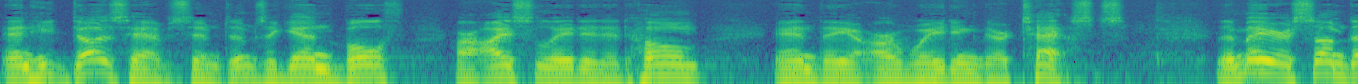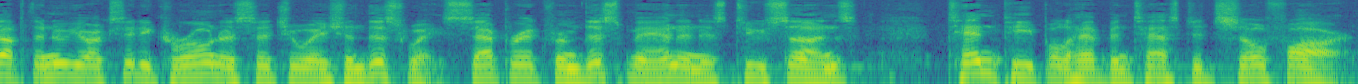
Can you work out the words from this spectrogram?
and he does have symptoms. Again, both are isolated at home and they are waiting their tests. The mayor summed up the New York City corona situation this way separate from this man and his two sons, 10 people have been tested so far.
